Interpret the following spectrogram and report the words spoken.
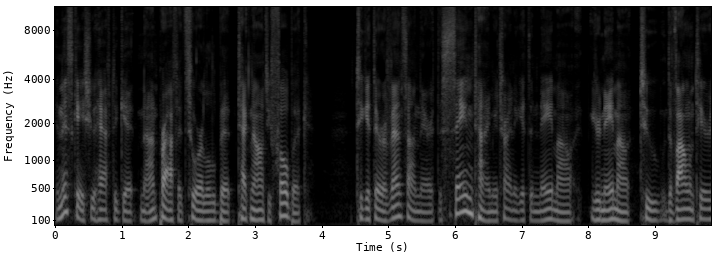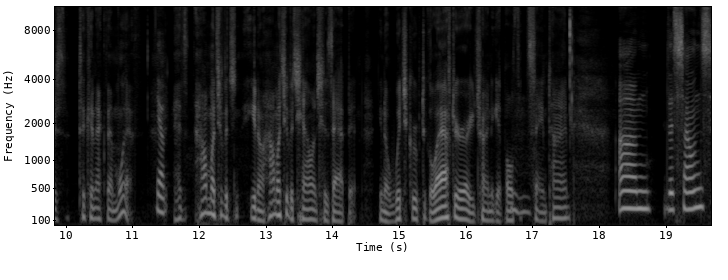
In this case, you have to get nonprofits who are a little bit technology phobic to get their events on there. At the same time, you're trying to get the name out, your name out to the volunteers to connect them with. Yep. Has, how much of it, you know, how much of a challenge has that been? You know, which group to go after? Are you trying to get both mm-hmm. at the same time? Um, this sounds,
